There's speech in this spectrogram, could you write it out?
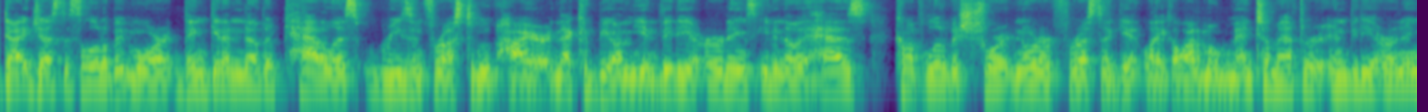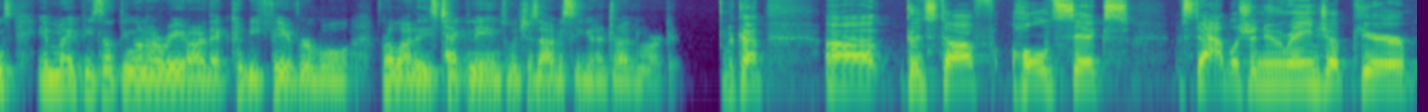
digest this a little bit more, then get another catalyst reason for us to move higher. And that could be on the NVIDIA earnings, even though it has come up a little bit short in order for us to get like a lot of momentum after NVIDIA earnings. It might be something on our radar that could be favorable for a lot of these tech names, which is obviously going to drive the market. Okay. Uh, good stuff. Hold six, establish a new range up here.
